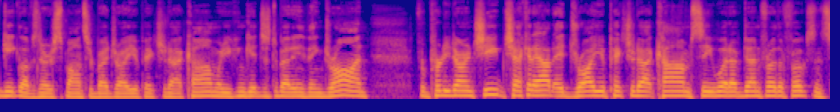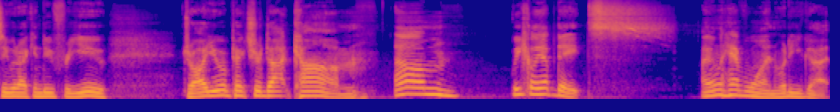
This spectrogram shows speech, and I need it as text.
Geek Loves Nerd is sponsored by DrawYouAPicture.com, where you can get just about anything drawn for pretty darn cheap. Check it out at DrawYouAPicture.com. See what I've done for other folks and see what I can do for you. DrawYouAPicture.com. Um, weekly updates. I only have one. What do you got?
